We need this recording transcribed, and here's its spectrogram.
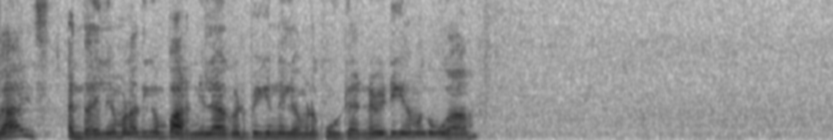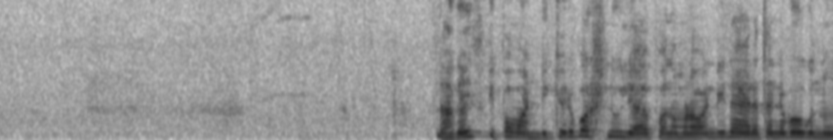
ഗായ്സ് എന്തായാലും നമ്മൾ അധികം പറഞ്ഞില്ല ഘടിപ്പിക്കുന്നില്ല നമ്മുടെ കൂട്ടുകാരന്റെ വീട്ടിലേക്ക് നമുക്ക് പോകാം ഗൈസ് ഇപ്പോൾ വണ്ടിക്ക് ഒരു പ്രശ്നമില്ല ഇപ്പോൾ നമ്മുടെ വണ്ടി നേരെ തന്നെ പോകുന്നു.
